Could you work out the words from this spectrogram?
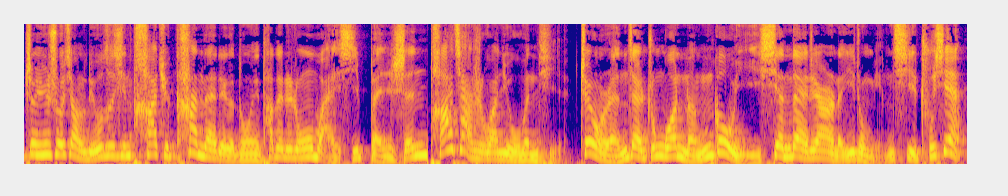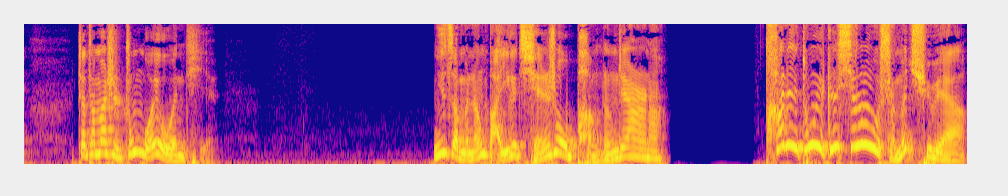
至于说像刘慈欣他去看待这个东西，他的这种惋惜本身，他价值观就有问题。这种人在中国能够以现代这样的一种名气出现，这他妈是中国有问题。你怎么能把一个禽兽捧成这样呢？他这东西跟希特勒有什么区别啊？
